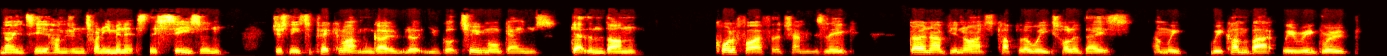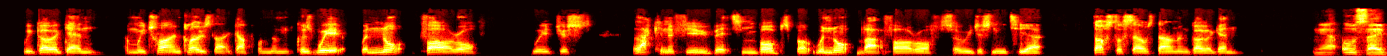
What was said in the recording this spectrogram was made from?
90, 120 minutes this season. Just needs to pick them up and go, look, you've got two more games, get them done, qualify for the Champions League, go and have your nice couple of weeks holidays, and we we come back, we regroup, we go again, and we try and close that gap on them because we're we're not far off. We're just lacking a few bits and bobs, but we're not that far off. So we just need to yeah, dust ourselves down and go again. Yeah. Also,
